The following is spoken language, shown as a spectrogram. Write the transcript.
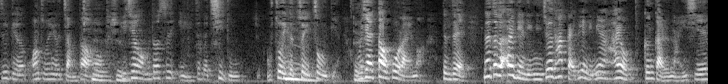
这个王主任有讲到哦，以前我们都是以这个气毒做一个最重点，我们现在倒过来嘛。对不对？那这个二点零，你觉得它改变里面还有更改了哪一些？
